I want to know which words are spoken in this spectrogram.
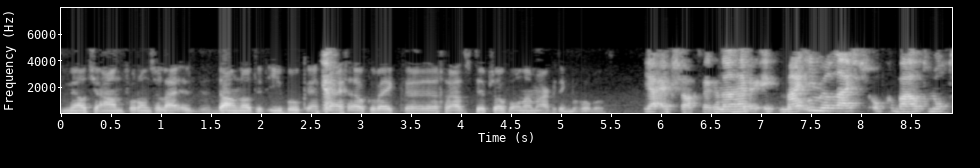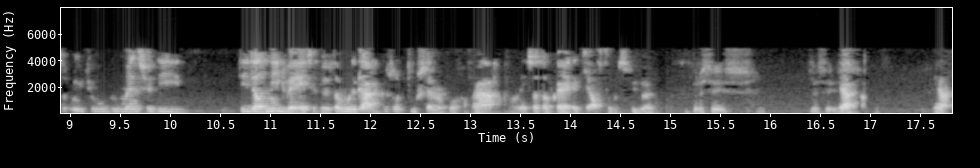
meld je aan voor onze download dit e-book en Ja. krijg elke week eh, gratis tips over online marketing bijvoorbeeld. Ja, exact. Kijk, en dan heb ik, ik mijn e-maillijst is opgebouwd nog tot nu toe door mensen die, die dat niet weten. Dus daar moet ik eigenlijk een soort toestemming voor gaan vragen. Van, is dat oké dat je af en toe het stuurt? Precies. Precies. Ja. Ja.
